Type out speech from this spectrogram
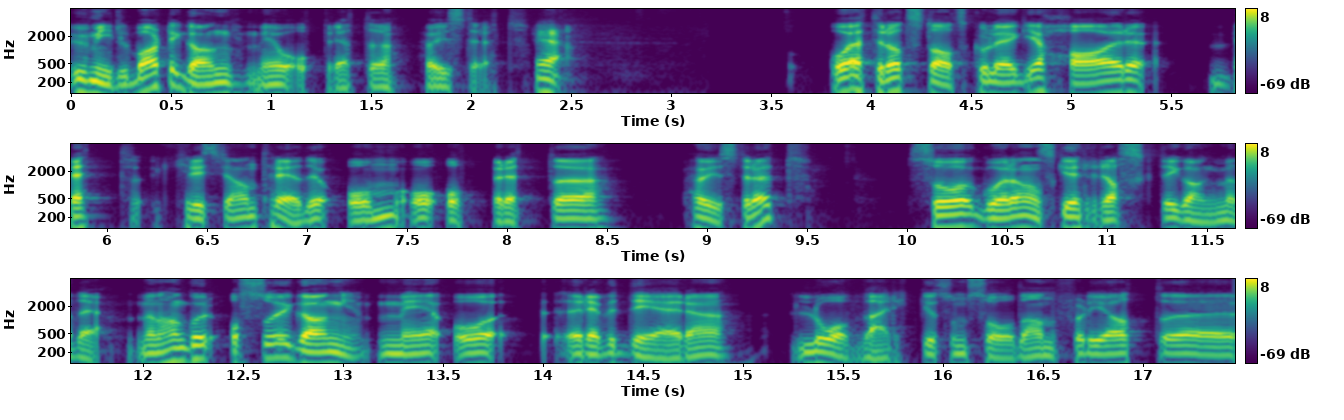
umiddelbart i gang med å opprette høyesterett. Ja. Og etter at statskollegiet har bedt Kristian 3. om å opprette høyesterett, så går han ganske raskt i gang med det. Men han går også i gang med å revidere lovverket som sådan. Fordi at uh,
